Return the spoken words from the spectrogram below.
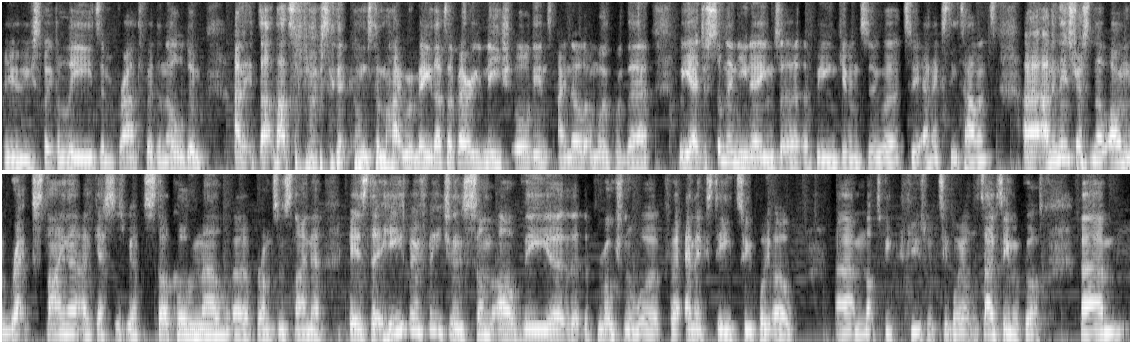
who used to play for Leeds and Bradford and Oldham, and it, that, that's the first thing that comes to mind with me. That's a very niche audience. I know that I'm working with there, but yeah, just some of the new names are, are being given to uh, to NXT talents. Uh, and an interesting note on Rex Steiner, I guess as we have to start calling him now, uh, Bronson Steiner, is that he's been featured in some of the, uh, the, the promotional work for NXT 2.0. Um, not to be confused with 2.0, the tag team, of course. Um,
